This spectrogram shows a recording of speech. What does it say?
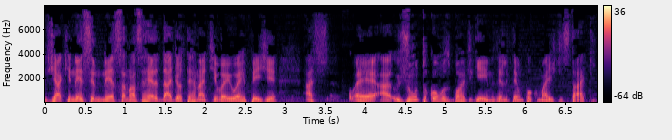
Já que nesse, nessa nossa realidade alternativa aí, o RPG, as, é, junto com os board games, ele tem um pouco mais de destaque?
